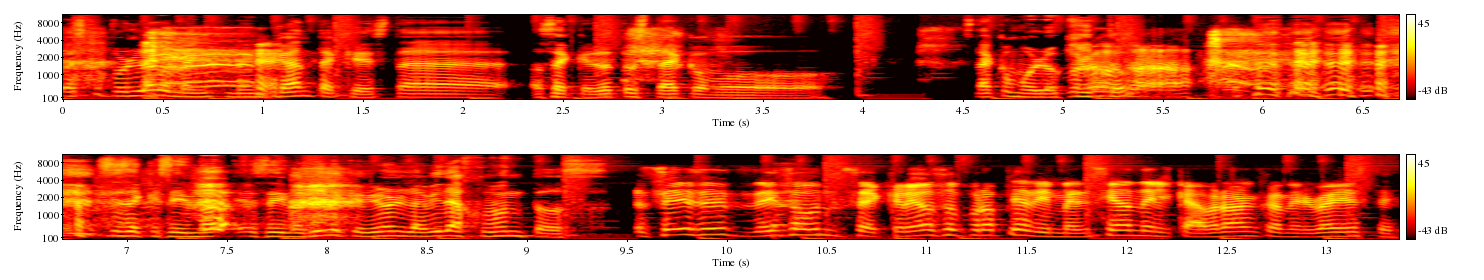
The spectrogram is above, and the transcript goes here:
Es que por un lado me, me encanta que está, o sea, que el otro está como... Está como loquito. Sí, que se, ima- se imagina que vieron la vida juntos. Sí, sí, se, hizo un- se creó su propia dimensión el cabrón con el güey este.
